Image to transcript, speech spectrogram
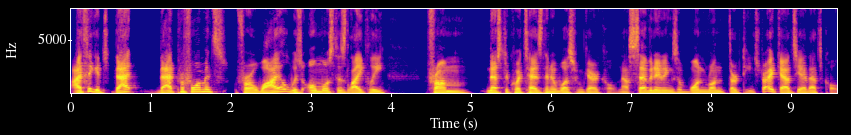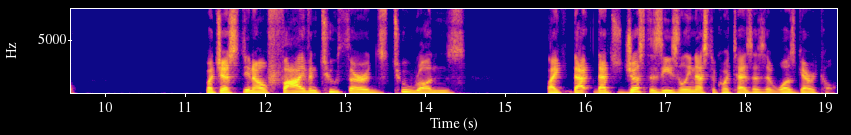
I think it's that that performance for a while was almost as likely from Nestor Cortes than it was from Gerrit Cole. Now seven innings of one run, thirteen strikeouts, yeah, that's Cole. But just you know five and two thirds, two runs, like that. That's just as easily Nestor Cortes as it was Gerrit Cole.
